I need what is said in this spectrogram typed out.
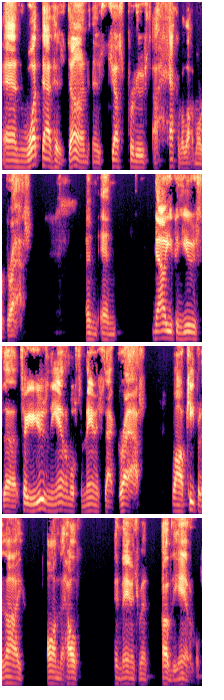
And what that has done is just produced a heck of a lot more grass. And and now you can use the so you're using the animals to manage that grass while keeping an eye on the health and management of the animals.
